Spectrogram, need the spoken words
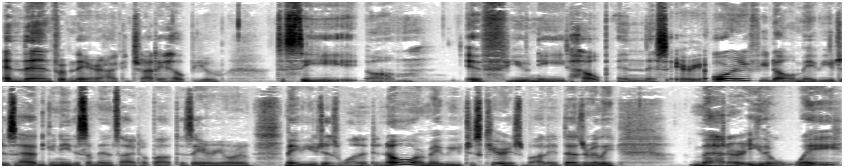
And then from there, I can try to help you to see um, if you need help in this area. Or if you don't, maybe you just had, you needed some insight about this area, or maybe you just wanted to know, or maybe you're just curious about it. It doesn't really matter either way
